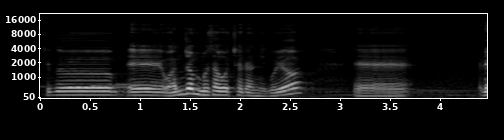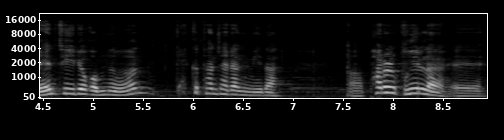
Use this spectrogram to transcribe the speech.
지금 예, 완전 무사고 차량이고요. 예, 렌트 이력 없는 깨끗한 차량입니다. 어, 8월 9일날 예,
